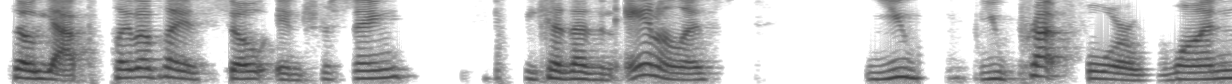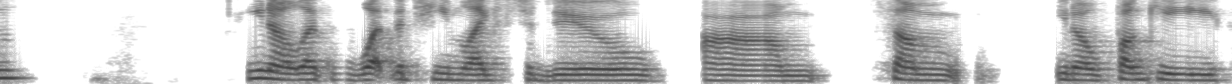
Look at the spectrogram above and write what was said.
so yeah, play by play is so interesting because as an analyst, you you prep for one, you know, like what the team likes to do, um, some you know funky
